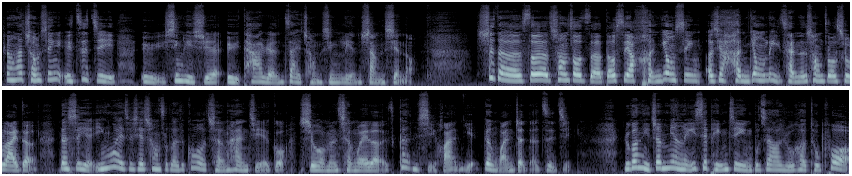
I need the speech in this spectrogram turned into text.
让他重新与自己、与心理学、与他人再重新连上线哦。是的，所有创作者都是要很用心，而且很用力才能创作出来的。但是也因为这些创作的过程和结果，使我们成为了更喜欢也更完整的自己。如果你正面临一些瓶颈，不知道如何突破；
